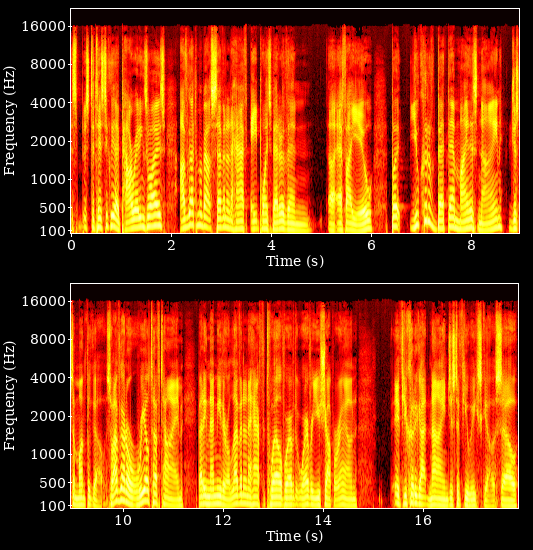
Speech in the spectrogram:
statistically, like power ratings wise, I've got them about seven and a half, eight points better than uh, FIU. But you could have bet them minus nine just a month ago. So I've got a real tough time betting them either 11 and a half or 12, wherever, wherever you shop around if you could have got nine just a few weeks ago. So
